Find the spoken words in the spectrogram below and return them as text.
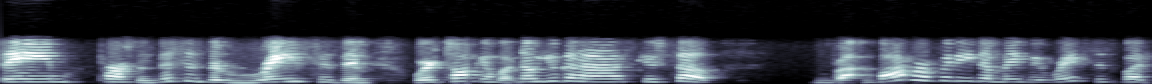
same person, this is the racism we're talking about. No, you're going to ask yourself, Barbara Fedida may be racist, but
